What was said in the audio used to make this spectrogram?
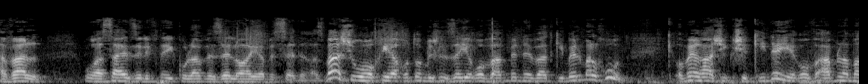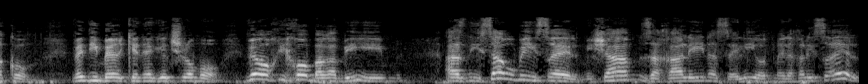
אבל הוא עשה את זה לפני כולם וזה לא היה בסדר. אז מה שהוא הוכיח אותו, בשביל זה ירובעם בן נבט קיבל מלכות. אומר רש"י, כשקינא ירובעם למקום ודיבר כנגד שלמה והוכיחו ברבים, אז נישאו בישראל, משם זכה להינשא להיות מלך על ישראל.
